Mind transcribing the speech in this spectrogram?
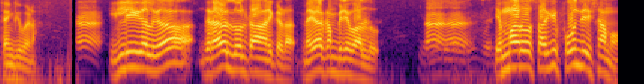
Thank you madam. ఇల్లీగల్గా గ్రావెల్ తోలుతున్నారు ఇక్కడ. మెగా కంపెనీ వాళ్ళు. ఎంఆర్ఓ సార్కి ఫోన్ చేసినాము.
